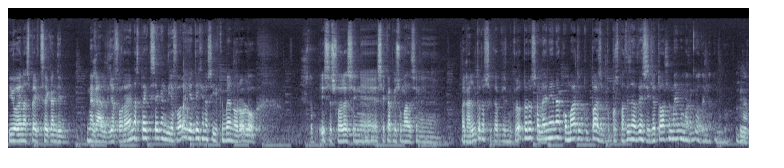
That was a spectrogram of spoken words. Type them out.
ή ο ένας παίχτη έκανε τη μεγάλη διαφορά. Ένας παίχτη έκανε τη διαφορά γιατί έχει ένα συγκεκριμένο ρόλο. Ίσε φορές σε κάποιες ομάδες είναι μεγαλύτερος, σε κάποιες μικρότερος, αλλά είναι ένα κομμάτι του puzzle που προσπαθείς να δέσεις. Γιατί το άθλημα είναι ομαδικό, δεν είναι ατομικό.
